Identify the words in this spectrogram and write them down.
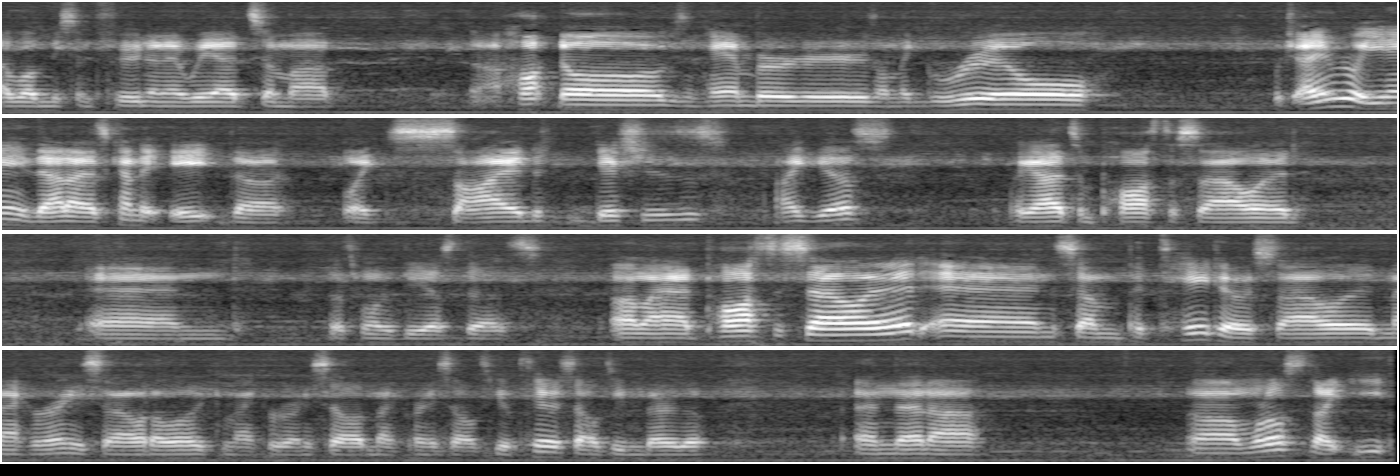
I love me some food. And then we had some uh, uh, hot dogs and hamburgers on the grill, which I didn't really eat any of that. I just kind of ate the like side dishes, I guess. Like I had some pasta salad, and that's one of the DS deaths. Um, I had pasta salad and some potato salad, macaroni salad. I like macaroni salad. Macaroni salad's good. Potato salad's even better though. And then, uh, um, what else did I eat?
